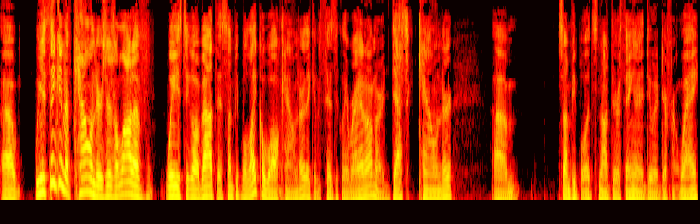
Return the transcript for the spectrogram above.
Uh, when you're thinking of calendars, there's a lot of ways to go about this. Some people like a wall calendar; they can physically write it on, or a desk calendar. Um, some people, it's not their thing, and they do it a different way,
